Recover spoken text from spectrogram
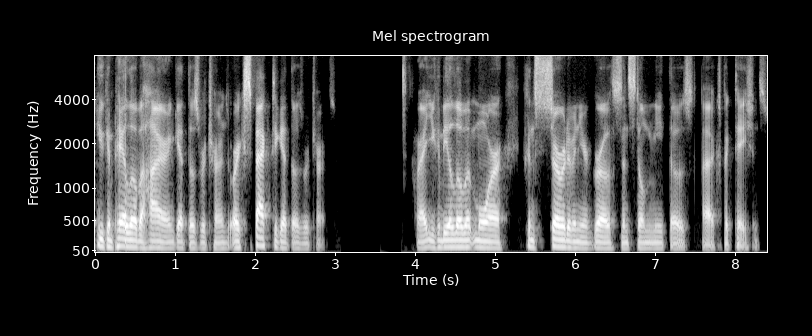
you can pay a little bit higher and get those returns, or expect to get those returns. Right? You can be a little bit more conservative in your growths and still meet those uh, expectations.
